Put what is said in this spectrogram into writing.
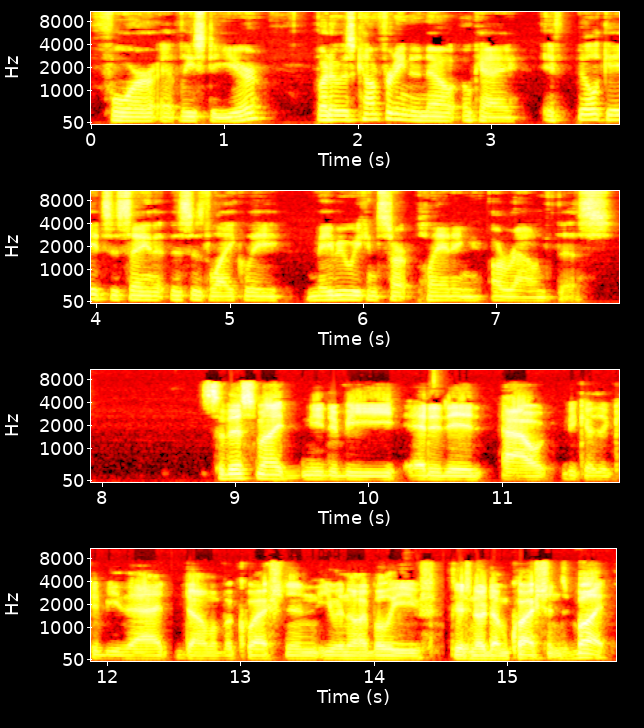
for at least a year but it was comforting to know, okay, if Bill Gates is saying that this is likely, maybe we can start planning around this. So this might need to be edited out because it could be that dumb of a question, even though I believe there's no dumb questions. But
